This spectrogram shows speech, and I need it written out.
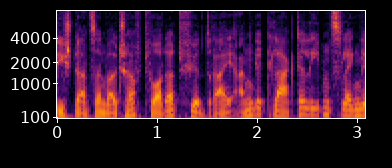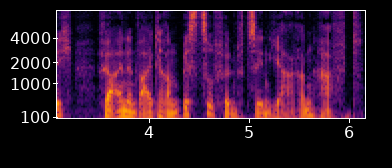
Die Staatsanwaltschaft fordert für drei Angeklagte lebenslänglich, für einen weiteren bis zu 15 Jahren Haft.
